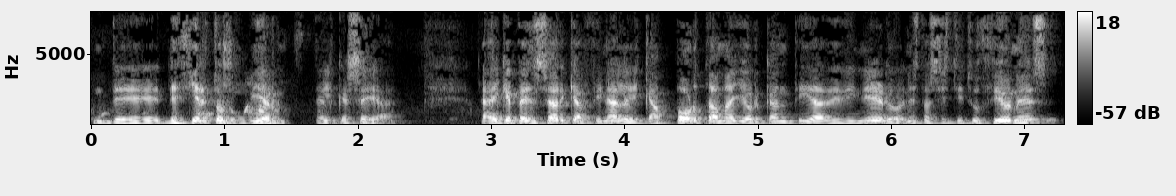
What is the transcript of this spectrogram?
de, de, ciertos gobiernos, del que sea. Hay que pensar que al final el que aporta mayor cantidad de dinero en estas instituciones,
